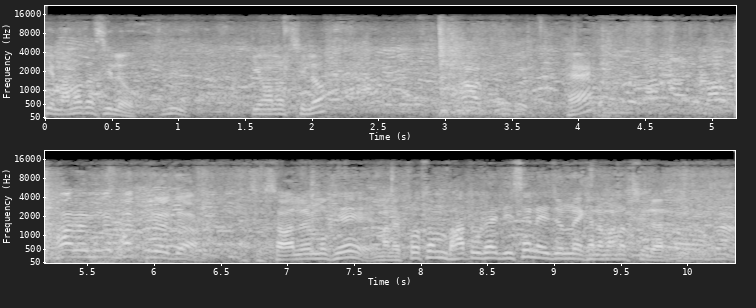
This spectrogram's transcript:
কি মানত ছিল? কি মানত ছিল? হ্যাঁ দাও। আচ্ছা সওয়ালের মুখে? মানে প্রথম ভাত উঠাই দিয়েছেন এই জন্য এখানে মানত ছিল আর কি। হ্যাঁ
